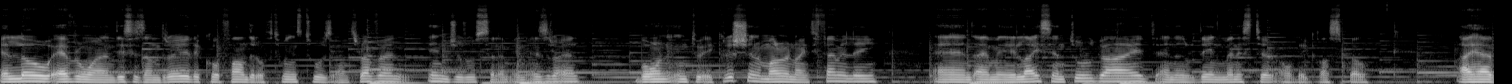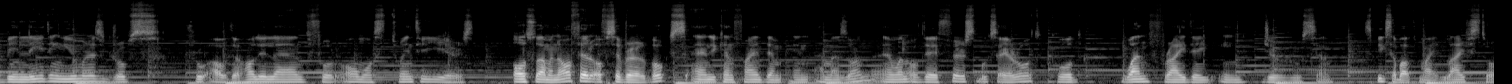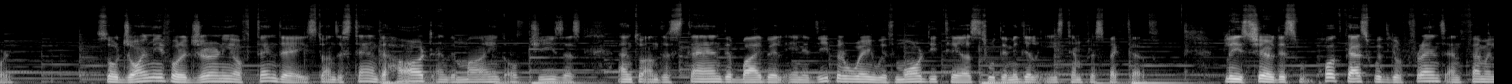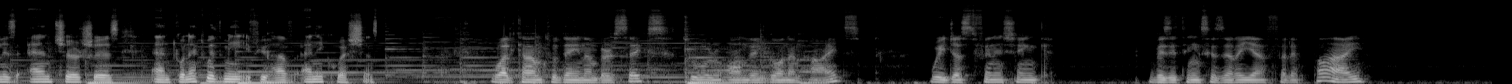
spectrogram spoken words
Hello everyone, this is Andre, the co-founder of Twins Tours and Travel in Jerusalem in Israel, born into a Christian Maronite family, and I'm a licensed tour guide and an ordained minister of the gospel. I have been leading numerous groups throughout the Holy Land for almost 20 years. Also, I'm an author of several books, and you can find them in Amazon. And one of the first books I wrote, called One Friday in Jerusalem speaks about my life story. So join me for a journey of 10 days to understand the heart and the mind of Jesus and to understand the Bible in a deeper way with more details through the Middle Eastern perspective. Please share this podcast with your friends and families and churches and connect with me if you have any questions. Welcome to day number 6 tour on the Golan Heights. We're just finishing visiting Caesarea Philippi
